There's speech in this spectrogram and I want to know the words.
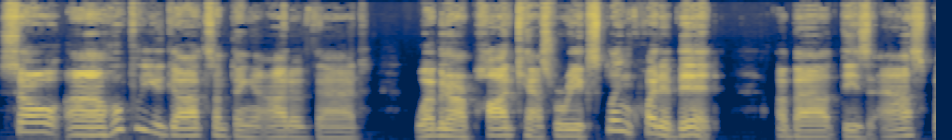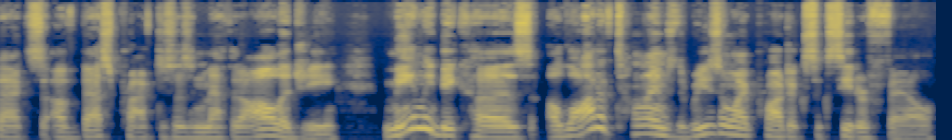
So uh, hopefully you got something out of that webinar podcast where we explain quite a bit about these aspects of best practices and methodology, mainly because a lot of times the reason why projects succeed or fail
